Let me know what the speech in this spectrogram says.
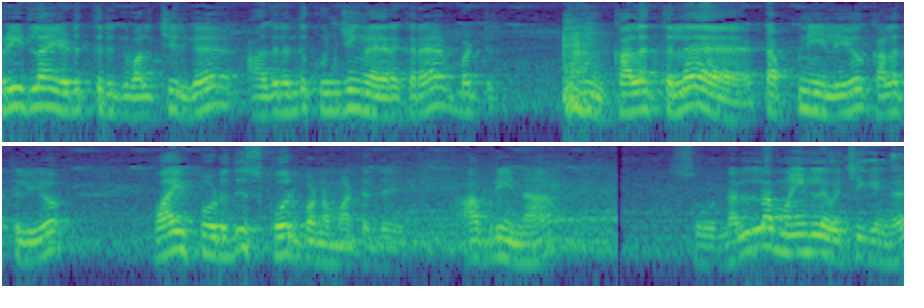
ப்ரீட்லாம் எடுத்துருக்கு வளர்ச்சிருக்கேன் அதுலேருந்து குஞ்சுங்களை இறக்குறேன். பட் களத்தில் டப்னிலேயோ களத்துலேயோ வாய் போடுது ஸ்கோர் பண்ண மாட்டுது. அப்படின்னா ஸோ நல்ல மைண்டில் வச்சுக்கோங்க.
